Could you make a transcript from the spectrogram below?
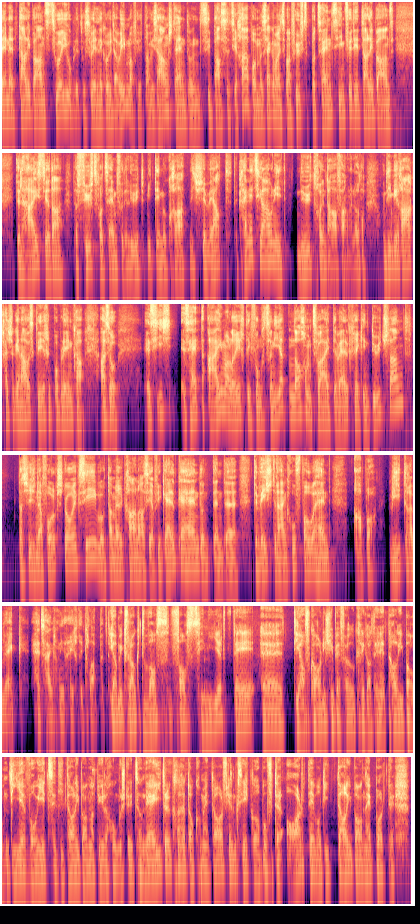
den Talibans zujubeln, aus welchen Gründen auch immer, vielleicht auch weil sie Angst haben und sie passen sich an, aber sagen wir jetzt mal 50 Prozent sind für die Talibans, dann heisst ja da, dass 50 Prozent der Leute mit demokratischen Werten, da kennen sie auch nicht, nichts können anfangen, oder? Und im Irak hast du genau das gleiche Problem gehabt. Also, es, ist, es hat einmal richtig funktioniert, nach dem Zweiten Weltkrieg in Deutschland, das war eine Erfolgsstory, wo die Amerikaner sehr viel Geld gegeben haben und dann den Westen eigentlich aufgebaut haben. Aber weiter weg hat es eigentlich nicht richtig geklappt. Ich habe mich gefragt, was fasziniert denn, äh, die afghanische Bevölkerung an den Taliban, die, die jetzt die Taliban natürlich unterstützen. Und ein eindrücklicher Dokumentarfilm gesehen, glaube auf der Art, wo die Taliban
